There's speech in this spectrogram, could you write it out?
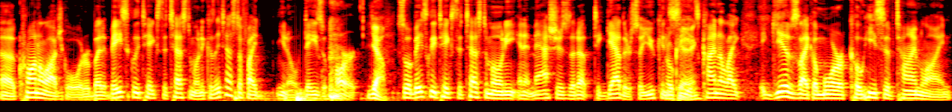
uh, chronological order, but it basically takes the testimony because they testified, you know, days apart. Yeah. So it basically takes the testimony and it mashes it up together, so you can see Okay. it's kind of like it gives like a more cohesive timeline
